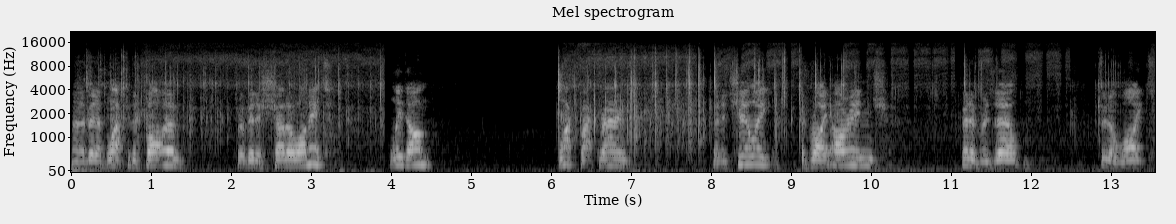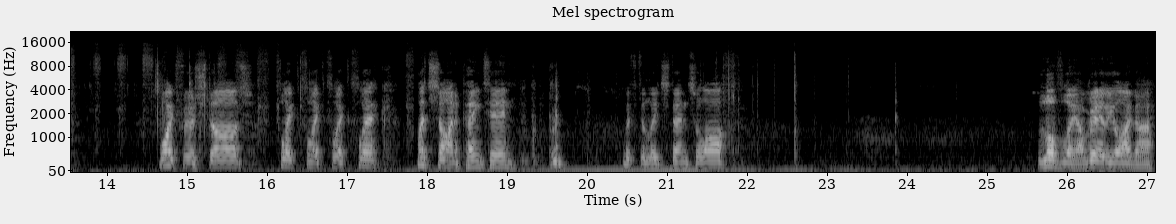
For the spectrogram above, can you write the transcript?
And a bit of black at the bottom for a bit of shadow on it. Lid on. Black background. Bit of chili. A bright orange. Bit of Brazil. Bit of white. White first stars. Flick, flick, flick, flick. Let's sign a painting. Lift the lid stencil off. Lovely, I really like that.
